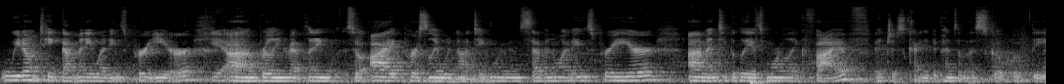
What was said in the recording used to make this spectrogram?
we don't take that many weddings per year. Yeah. Um, brilliant event planning. So I personally would not take more than seven weddings per year, um, and typically it's more like five. It just kind of depends on the scope of the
